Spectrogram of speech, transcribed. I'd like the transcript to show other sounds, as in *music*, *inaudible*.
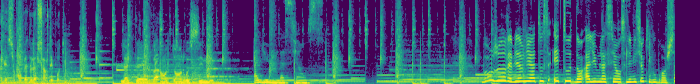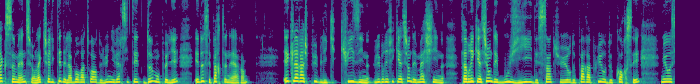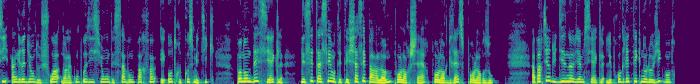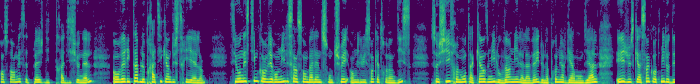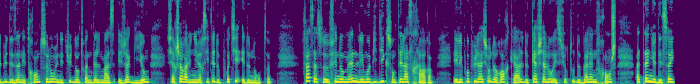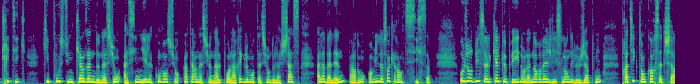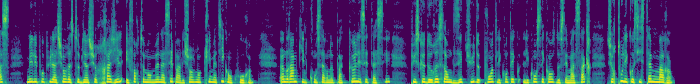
Inversion complète de la charge des protons. La Terre va entendre ces mots. Allume la science. Bonjour et bienvenue à tous et toutes dans Allume la science, l'émission qui vous branche chaque semaine sur l'actualité des laboratoires de l'Université de Montpellier et de ses partenaires. Éclairage public, cuisine, lubrification des machines, fabrication des bougies, des ceintures, de parapluies ou de corsets, mais aussi ingrédients de choix dans la composition des savons, parfums et autres cosmétiques. Pendant des siècles, les cétacés ont été chassés par l'homme pour leur chair, pour leur graisse, pour leurs os. À partir du 19e siècle, les progrès technologiques vont transformer cette pêche dite traditionnelle en véritable pratique industrielle. Si on estime qu'environ 1500 baleines sont tuées en 1890, ce chiffre monte à 15 000 ou 20 000 à la veille de la Première Guerre mondiale et jusqu'à 50 000 au début des années 30 selon une étude d'Antoine Delmas et Jacques Guillaume, chercheurs à l'Université de Poitiers et de Nantes. Face à ce phénomène, les mobidiques sont hélas rares et les populations de rorquals, de cachalots et surtout de baleines franches atteignent des seuils critiques qui poussent une quinzaine de nations à signer la Convention internationale pour la réglementation de la chasse à la baleine pardon, en 1946. Aujourd'hui, seuls quelques pays, dont la Norvège, l'Islande et le Japon, pratiquent encore cette chasse, mais les populations restent bien sûr fragiles et fortement menacées par les changements climatiques en cours. Un drame qui ne concerne pas que les cétacés, puisque de récentes études pointent les, conséquences de ces massacres sur tout l'écosystème marin.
